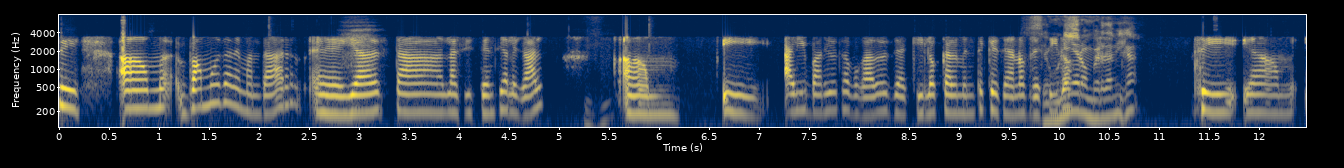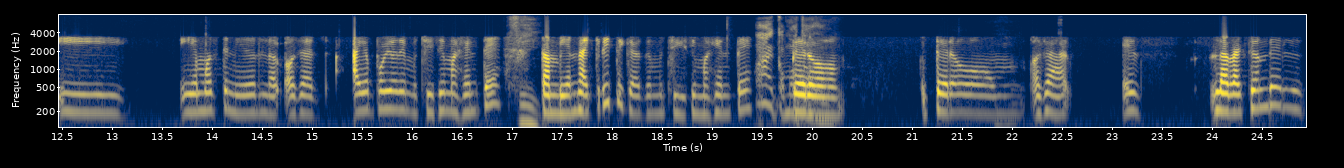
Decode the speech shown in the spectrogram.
Sí, am, vamos a demandar, eh, ya está la asistencia legal am, y hay varios abogados de aquí localmente que se han Se ofrecido. unieron, ¿verdad, mija? Sí, am, y, y hemos tenido, la- o sea, hay apoyo de muchísima gente, Sí. también hay críticas de muchísima gente, Ay, como pero, todo. pero, o sea, es la reacción del,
